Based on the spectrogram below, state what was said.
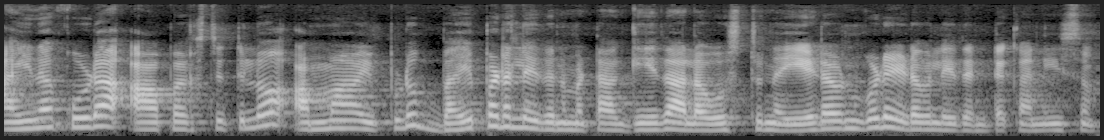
అయినా కూడా ఆ పరిస్థితిలో అమ్మ ఇప్పుడు భయపడలేదనమాట. ఆ గేదె అలా వస్తున్నాయి ఏడవని కూడా ఏడవలేదంట కనీసం.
